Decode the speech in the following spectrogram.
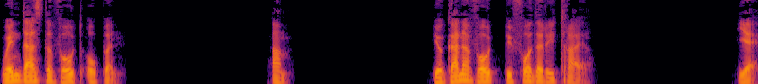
When does the vote open? Um. You're gonna vote before the retrial. Yeah.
